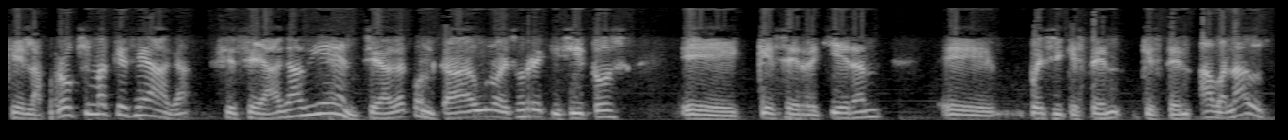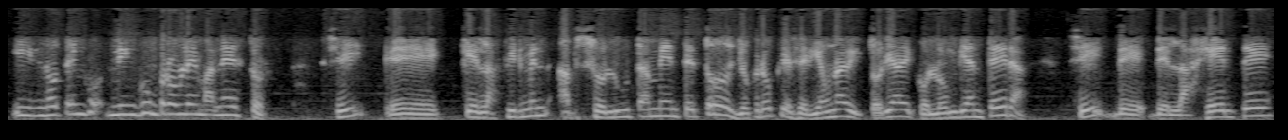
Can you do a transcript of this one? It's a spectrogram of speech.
que la próxima que se haga, que se haga bien, se haga con cada uno de esos requisitos eh, que se requieran eh, pues sí que estén que estén avalados. Y no tengo ningún problema Néstor sí eh, que la firmen absolutamente todos yo creo que sería una victoria de Colombia entera sí de, de la gente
